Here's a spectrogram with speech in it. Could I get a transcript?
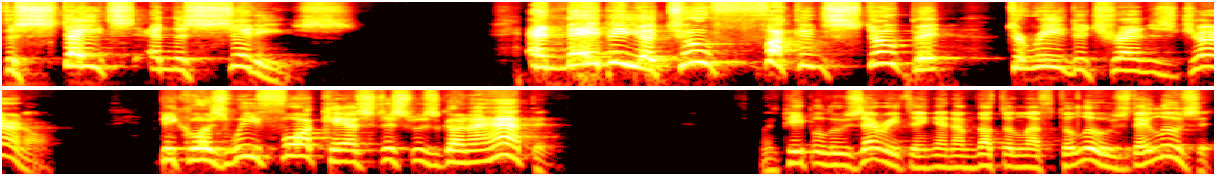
the states and the cities. And maybe you're too fucking stupid to read the Trends Journal because we forecast this was going to happen. When people lose everything and have nothing left to lose, they lose it.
